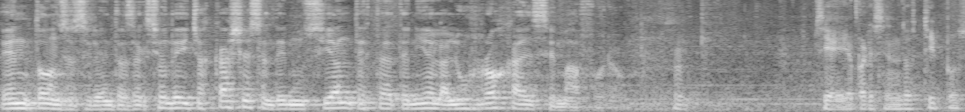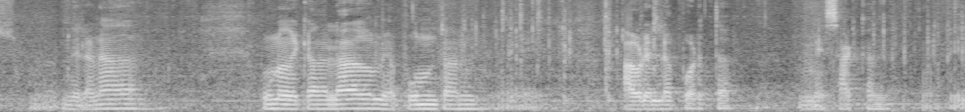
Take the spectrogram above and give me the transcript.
Entonces, en la intersección de dichas calles, el denunciante está detenido en la luz roja del semáforo. Sí, ahí aparecen dos tipos de la nada. Uno de cada lado, me apuntan, eh, abren la puerta, me sacan eh,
